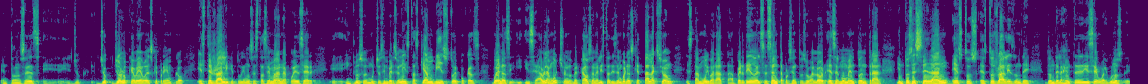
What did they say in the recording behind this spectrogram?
Entonces, eh, yo, yo, lo que veo es que, por ejemplo, este rally que tuvimos esta semana puede ser eh, incluso de muchos inversionistas que han visto épocas buenas y, se habla mucho en los mercados. Analistas dicen, bueno, es que tal acción está muy barata, ha perdido el 60% de su valor, es el momento de entrar. Y entonces se dan estos, estos rallies donde, donde la gente dice, o algunos eh,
